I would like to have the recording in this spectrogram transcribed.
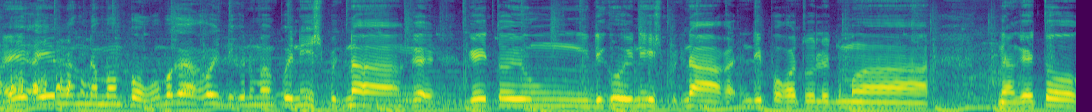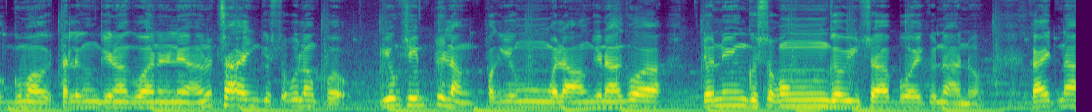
Ay, ayun lang naman po. Kung baga ako, hindi ko naman po ini-expect na ga- ganito yung, hindi ko ini-expect na, hindi po katulad ng mga na ganito, guma- talagang ginagawa na nila. Ano sa akin gusto ko lang po, yung simple lang, pag yung wala kang ginagawa, kung ano yung gusto kong gawin sa buhay ko na ano, kahit na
